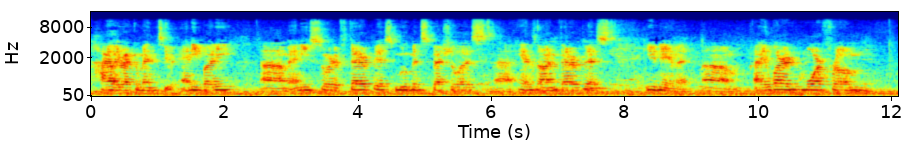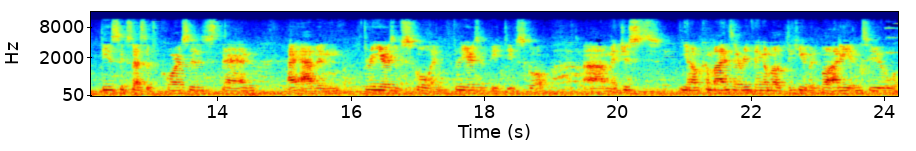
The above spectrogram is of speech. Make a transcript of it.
highly recommend to anybody, um, any sort of therapist, movement specialist, uh, hands-on therapist, you name it. Um, I learned more from these successive courses than I have in three years of schooling, three years of PT school. Um, it just, you know, combines everything about the human body into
